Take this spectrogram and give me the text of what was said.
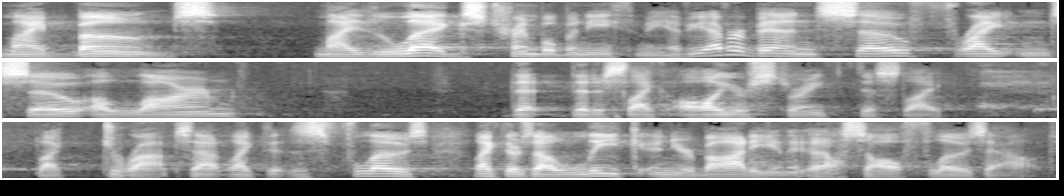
my bones. My legs tremble beneath me. Have you ever been so frightened, so alarmed that, that it's like all your strength just like, like drops out, like this flows, like there's a leak in your body and it just all flows out?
